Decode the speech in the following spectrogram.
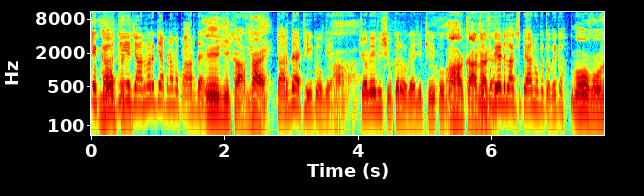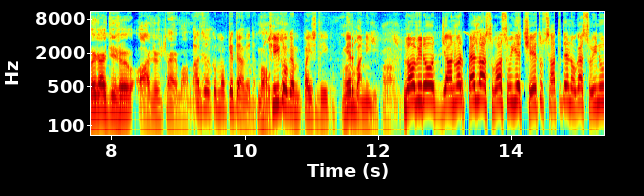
ਇਹ ਘਰ ਦੀ ਮੌਕੇ ਇਹ ਜਾਨਵਰ ਕਿ ਆਪਣਾ ਵਪਾਰ ਦਾ ਹੈ? ਇਹ ਜੀ ਘਰ ਦਾ ਹੈ। ਕਰਦਾ ਹੈ, ਠੀਕ ਹੋ ਗਿਆ। ਹਾਂ। ਚਲੋ ਇਹ ਵੀ ਸ਼ੁਕਰ ਹੋ ਗਿਆ ਜੀ ਠੀਕ ਹੋ ਗਿਆ। ਹਾਂ, ਘਰ ਦਾ ਹੁਣ ਡੇਢ ਲੱਖ ਚ ਪਿਆਰ ਮੁਹੱਬਤ ਹੋਵੇਗਾ? ਉਹ ਹੋਵੇਗਾ ਜਿਸ ਆਦਲ ਟਾਈਮ ਆਵਾਂ ਅੱਜ ਇੱਕ ਮੌਕੇ ਤੇ ਆਵੇ ਤਾਂ। ਠੀਕ ਹੋ ਗਿਆ ਭਾਈ ਸਦੀਕ ਮਿਹਰਬਾਨੀ ਜੀ। ਹਾਂ। ਲੋ ਵੀਰੋ ਜਾਨਵਰ ਪਹਿਲਾ ਸਵਾ ਸੂਈ ਹੈ 6 ਤੋਂ 7 ਦਿਨ ਹੋ ਗਿਆ। ਸੂਈ ਨੂੰ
